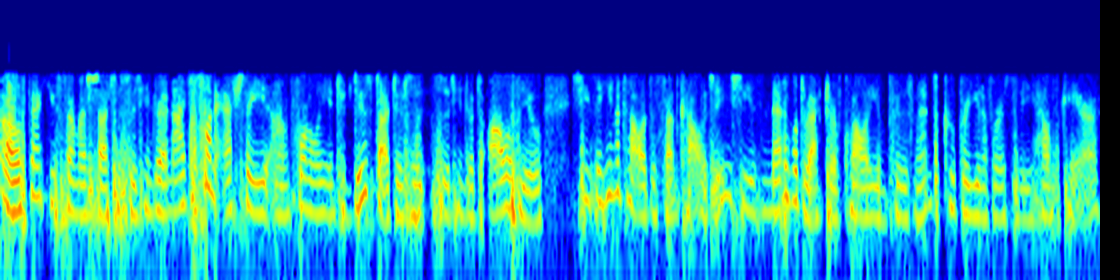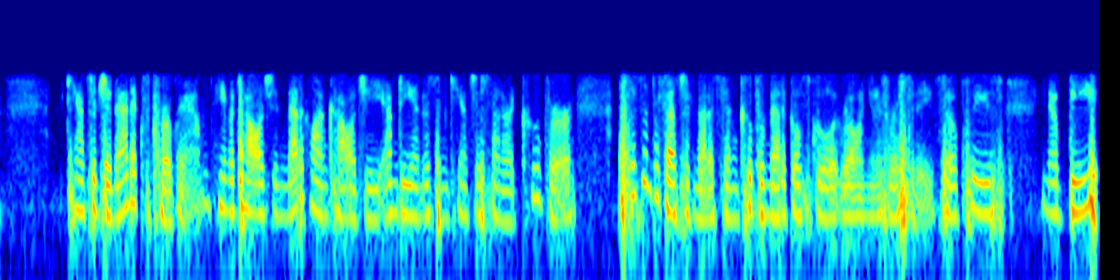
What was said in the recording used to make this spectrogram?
Oh, thank you so much, Dr. Sudhindra. And I just want to actually um, formally introduce Dr. Sudhindra to all of you. She's a hematologist oncology. She's medical director of quality improvement, Cooper University Healthcare Cancer Genetics Program, Hematology and Medical Oncology, MD Anderson Cancer Center at Cooper, Assistant Professor of Medicine, Cooper Medical School at Rowan University. So please, you know, be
